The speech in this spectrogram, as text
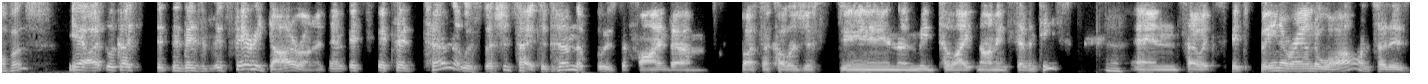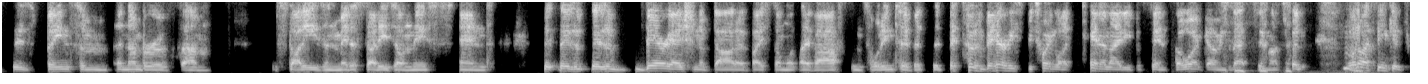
of us? Yeah, look, I, there's it's very data on it, and it's it's a term that was I should say it's a term that was defined um, by psychologists in the mid to late 1970s, yeah. and so it's it's been around a while, and so there's there's been some a number of um, studies and meta studies on this, and there's a there's a variation of data based on what they've asked and sought into, but it sort of varies between like ten and eighty percent. So I won't go into that too much. But what I think it's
